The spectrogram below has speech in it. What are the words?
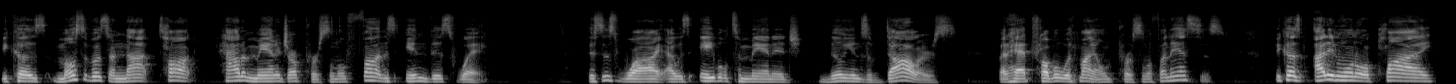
because most of us are not taught how to manage our personal funds in this way. This is why I was able to manage millions of dollars, but had trouble with my own personal finances because I didn't want to apply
